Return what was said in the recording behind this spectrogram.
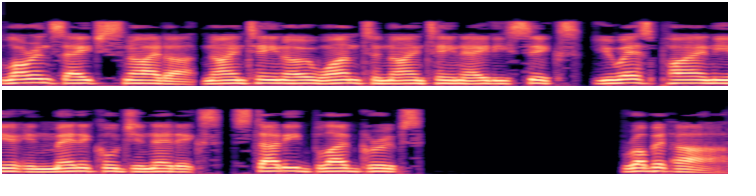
Lawrence H. Snyder (1901–1986), US pioneer in medical genetics, studied blood groups Robert R.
